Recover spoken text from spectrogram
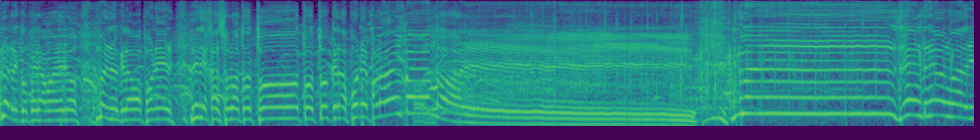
le recupera Manero, Manero que la va a poner, le deja solo a Toto, Toto que la pone para Ayman, gol. Gol del Real Madrid,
